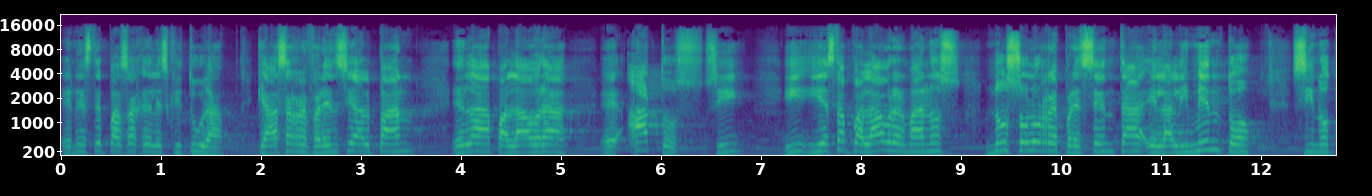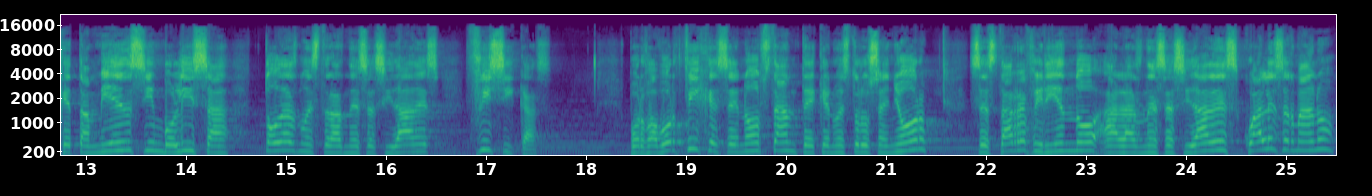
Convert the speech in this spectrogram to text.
en este pasaje de la escritura que hace referencia al pan es la palabra eh, atos, ¿sí? Y, y esta palabra, hermanos, no solo representa el alimento, sino que también simboliza todas nuestras necesidades físicas. Por favor, fíjese, no obstante, que nuestro Señor se está refiriendo a las necesidades, ¿cuáles, hermano?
